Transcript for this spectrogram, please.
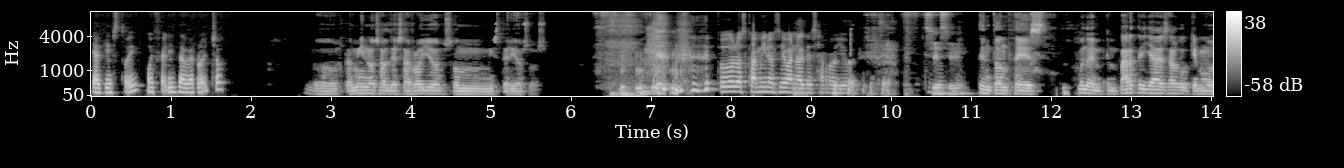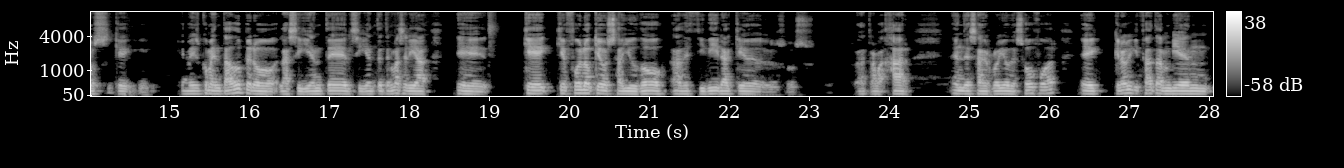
y aquí estoy, muy feliz de haberlo hecho. Los caminos al desarrollo son misteriosos. Todos los caminos llevan al desarrollo. Sí, sí. Entonces, bueno, en, en parte ya es algo que hemos que, que habéis comentado, pero la siguiente, el siguiente tema sería eh, ¿qué, ¿qué, fue lo que os ayudó a decidir a que os, a trabajar en desarrollo de software? Eh, creo que quizá también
